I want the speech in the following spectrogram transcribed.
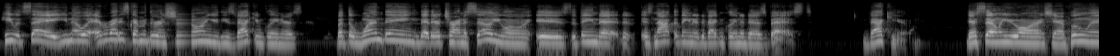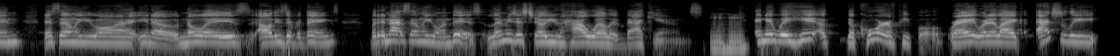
He would say, You know what? Everybody's coming through and showing you these vacuum cleaners. But the one thing that they're trying to sell you on is the thing that is not the thing that the vacuum cleaner does best vacuum. They're selling you on shampooing, they're selling you on, you know, noise, all these different things but they're not selling you on this. Let me just show you how well it vacuums. Mm-hmm. And it would hit a, the core of people, right? Where they're like, actually,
